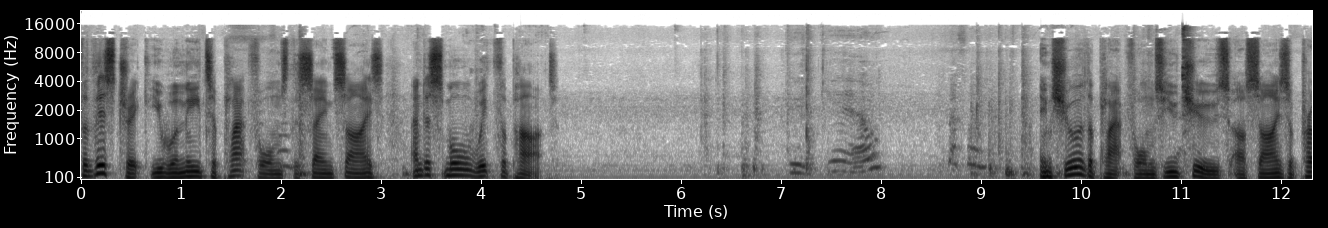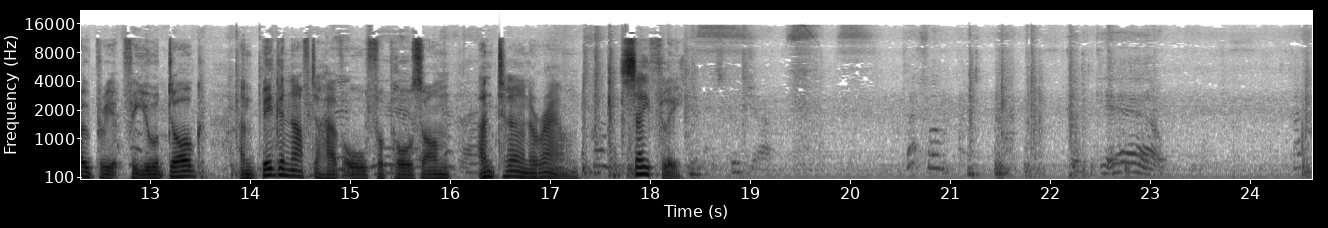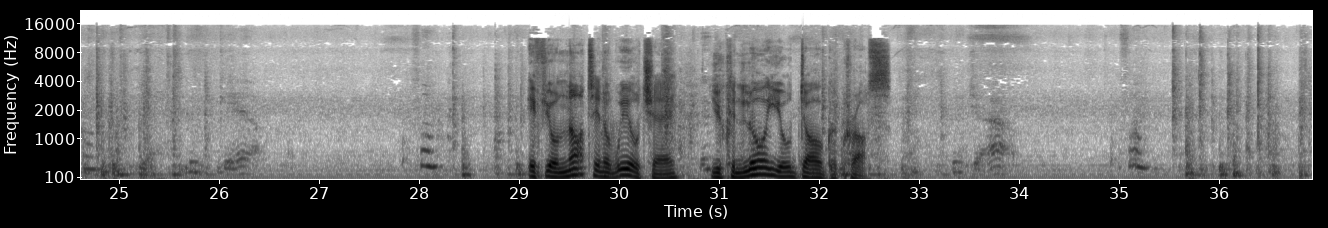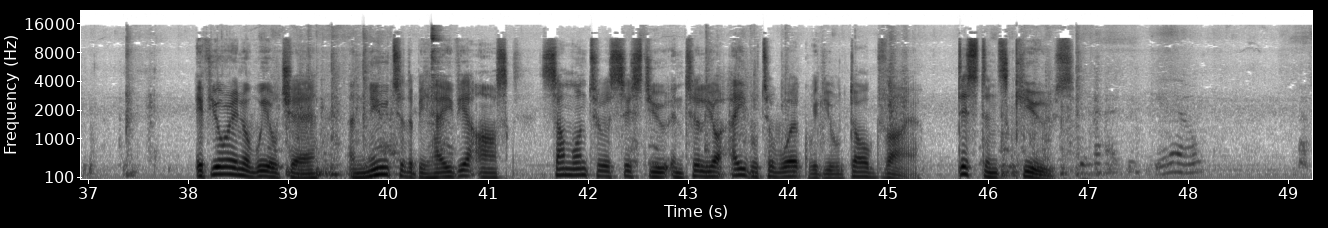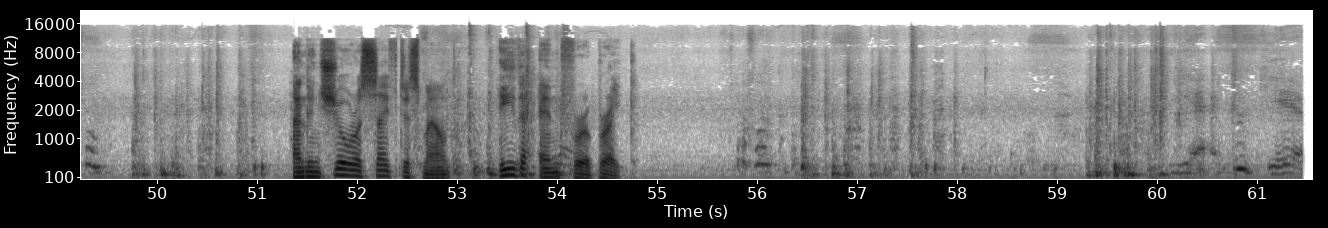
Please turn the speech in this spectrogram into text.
For this trick you will need two platforms the same size and a small width apart. Ensure the platforms you choose are size appropriate for your dog and big enough to have all four paws on and turn around safely. If you're not in a wheelchair, you can lure your dog across. If you're in a wheelchair and new to the behavior, ask someone to assist you until you're able to work with your dog via distance cues and ensure a safe dismount, either end for a break. Yeah, yeah.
